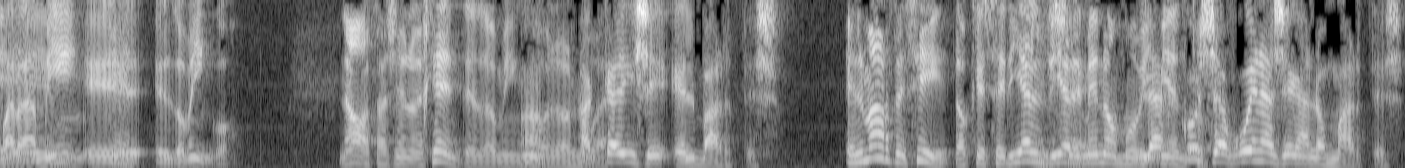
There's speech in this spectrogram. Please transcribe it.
Para Eh, mí, eh, el domingo. No, está lleno de gente el domingo. Ah, en los lugares. Acá dice el martes. El martes sí, lo que sería el día Dice, de menos movimiento. Las cosas buenas llegan los martes.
